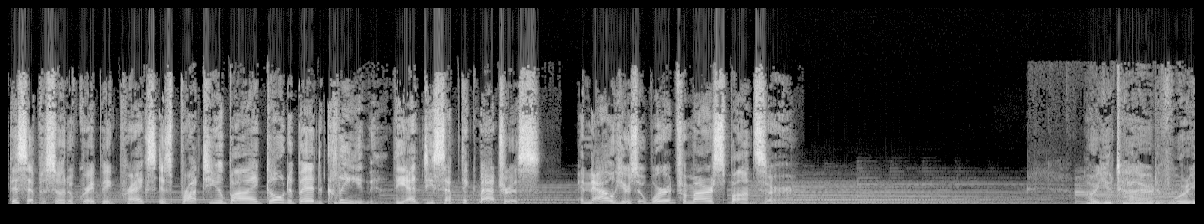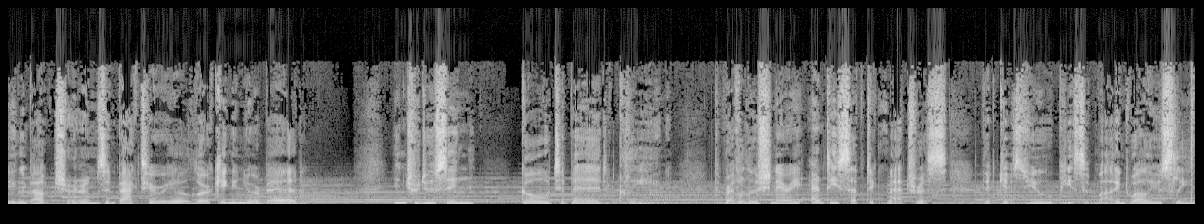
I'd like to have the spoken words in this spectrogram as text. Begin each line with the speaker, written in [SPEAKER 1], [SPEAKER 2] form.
[SPEAKER 1] This episode of Great Big Pranks is brought to you by Go to Bed Clean, the antiseptic mattress. And now here's a word from our sponsor.
[SPEAKER 2] Are you tired of worrying about germs and bacteria lurking in your bed? Introducing Go to Bed Clean, the revolutionary antiseptic mattress that gives you peace of mind while you sleep.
